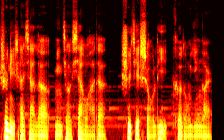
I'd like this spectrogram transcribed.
顺利产下了名叫夏娃的世界首例克隆婴儿。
